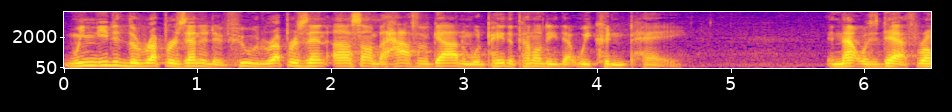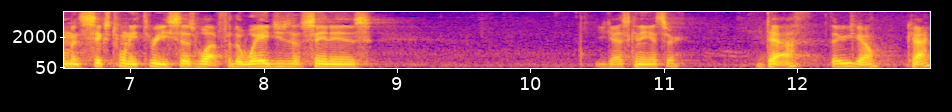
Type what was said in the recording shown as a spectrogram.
we needed the representative who would represent us on behalf of God and would pay the penalty that we couldn't pay. And that was death. Romans 6:23 says what? For the wages of sin is You guys can answer? Death. There you go. Okay.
